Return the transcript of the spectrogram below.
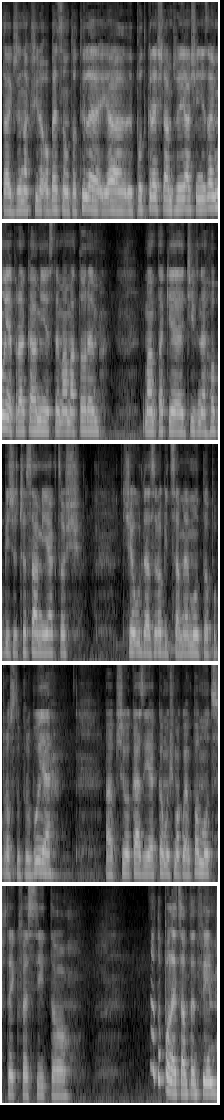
Także na chwilę obecną to tyle. Ja podkreślam, że ja się nie zajmuję pralkami, jestem amatorem. Mam takie dziwne hobby, że czasami jak coś się uda zrobić samemu, to po prostu próbuję. A przy okazji, jak komuś mogłem pomóc w tej kwestii, to no to polecam ten film.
